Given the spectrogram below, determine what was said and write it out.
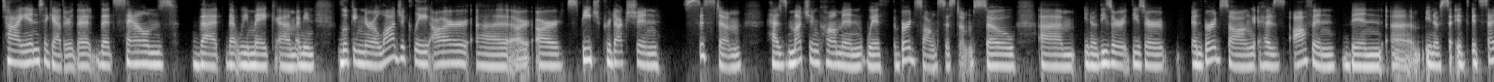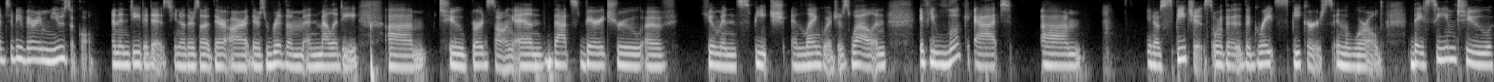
tie in together? That that sounds that that we make. Um, I mean, looking neurologically, our uh, our our speech production system has much in common with the birdsong system. So, um, you know, these are these are and birdsong has often been, um, you know, it, it's said to be very musical, and indeed it is. You know, there's a there are there's rhythm and melody um, to birdsong, and that's very true of human speech and language as well. And if you look at um, you know speeches or the the great speakers in the world. They seem to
